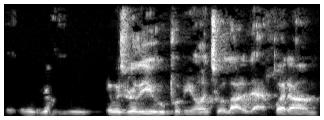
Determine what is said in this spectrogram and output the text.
It, it, was really, it was really you who put me on to a lot of that. But um,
